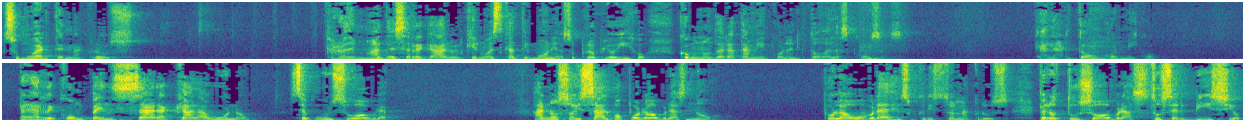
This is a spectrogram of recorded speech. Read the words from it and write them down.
su muerte en la cruz. Pero además de ese regalo, el que no escatimonia a su propio Hijo, ¿cómo nos dará también con Él todas las cosas? Galardón conmigo, para recompensar a cada uno según su obra. Ah, no soy salvo por obras, no por la obra de Jesucristo en la cruz, pero tus obras, tu servicio,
